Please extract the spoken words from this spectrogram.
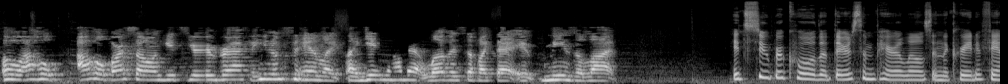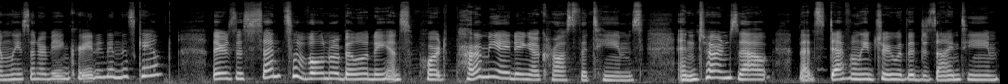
Oh, I hope, I hope our song gets your graphic. You know what I'm saying? Like, like getting all that love and stuff like that. It means a lot. It's super cool that there's some parallels in the creative families that are being created in this camp. There's a sense of vulnerability and support permeating across the teams, and turns out that's definitely true with the design team.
